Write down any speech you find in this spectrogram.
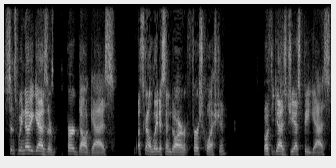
since we know you guys are bird dog guys, that's going to lead us into our first question. Both you guys, GSP guys.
